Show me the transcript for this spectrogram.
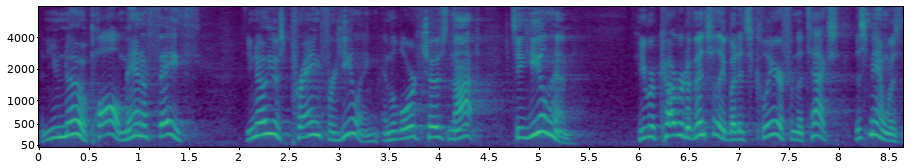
And you know, Paul, man of faith, you know he was praying for healing, and the Lord chose not to heal him. He recovered eventually, but it's clear from the text this man was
